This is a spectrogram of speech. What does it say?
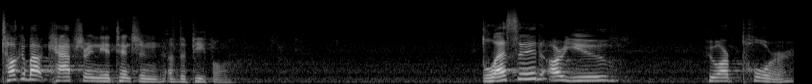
talk about capturing the attention of the people. Blessed are you who are poor,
